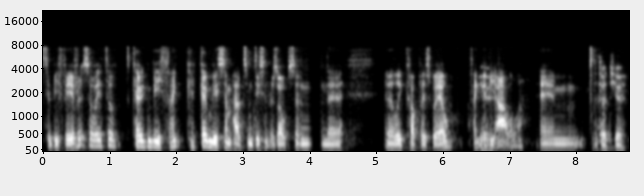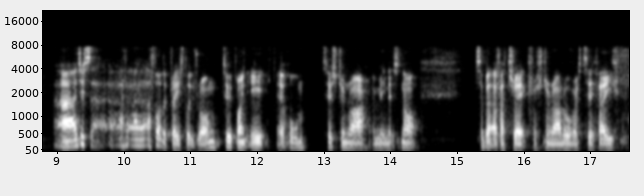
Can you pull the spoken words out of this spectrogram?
to be favourites away to Cowdenbeath. I think Cowdenbeath some had some decent results in the in the League Cup as well. I think yeah. they beat Alloa. Um, they did, yeah. I just I, I, I thought the price looked wrong. Two point eight at home to Stranraer. I mean, it's not. It's a bit of a trek for Stranraer over to Fife.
